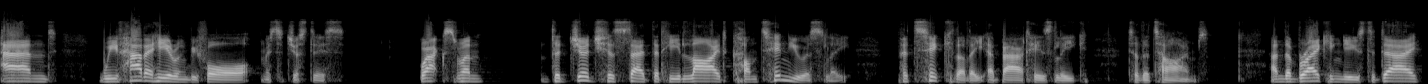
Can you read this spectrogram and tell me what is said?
And we've had a hearing before, Mr. Justice Waksman. The judge has said that he lied continuously, particularly about his leak to the Times. And the breaking news today,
